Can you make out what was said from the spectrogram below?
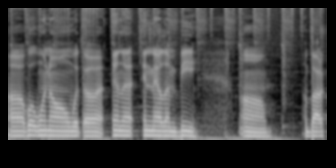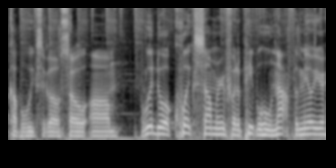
uh, what went on with uh, NLMB um, about a couple weeks ago. So um, we'll do a quick summary for the people who not familiar,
